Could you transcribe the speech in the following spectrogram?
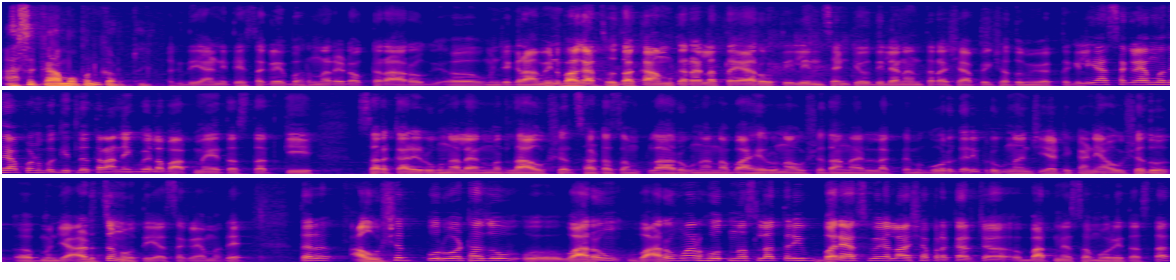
असं काम आपण करतोय. अगदी. आणि ते सगळे भरणारे डॉक्टर आरोग्य म्हणजे ग्रामीण भागात सुद्धा काम करायला तयार होतील इन्सेंटिव्ह दिल्यानंतर अशी अपेक्षा तुम्ही व्यक्त केली. या सगळ्यामध्ये आपण बघितलं तर अनेक वेळेला बातम्या येत असतात की सरकारी रुग्णालयांमधला औषध साठा संपला रुग्णांना बाहेरून औषध आणायला लागतं मग गोरगरीब रुग्णांची या ठिकाणी औषध होत म्हणजे अडचण होते या सगळ्यामध्ये. तर औषध पुरवठा जो वारं वारंवार होत नसला तरी बऱ्याच वेळेला अशा प्रकारच्या बातम्या समोर येत असतात.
